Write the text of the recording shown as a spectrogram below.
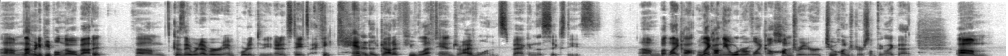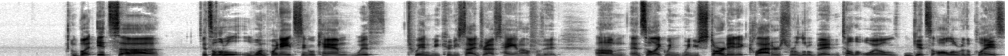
Um, not many people know about it because they were never imported to the United States. I think Canada got a few left-hand drive ones back in the 60s, um, but like uh, like on the order of like 100 or 200 or something like that. Um, but it's uh, it's a little 1.8 single cam with twin Mikuni side drafts hanging off of it. Um, and so like when, when you start it, it clatters for a little bit until the oil gets all over the place,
